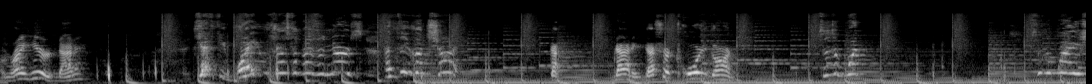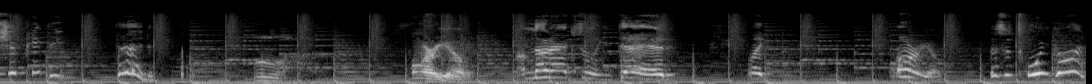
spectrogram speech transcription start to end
I'm right here, Daddy. Jeffy, why are you dressed up as a nurse? I think I got shot. Da- Daddy, that's a toy gun. So then what? So then why is shit pee-pee? dead? Ugh. Mario, I'm not actually dead. Like, Mario, it's a toy gun.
